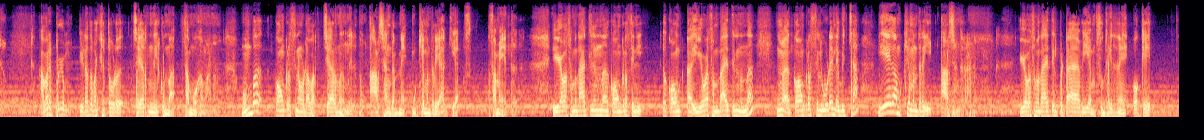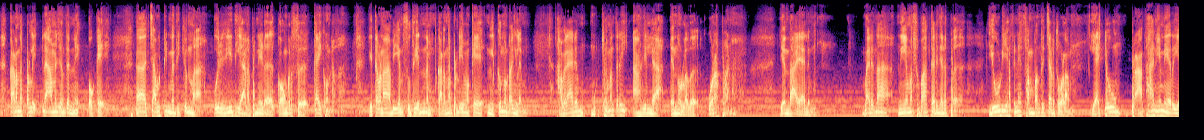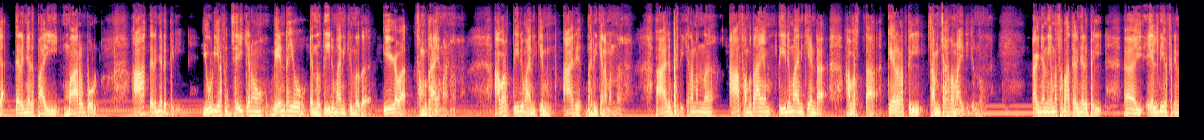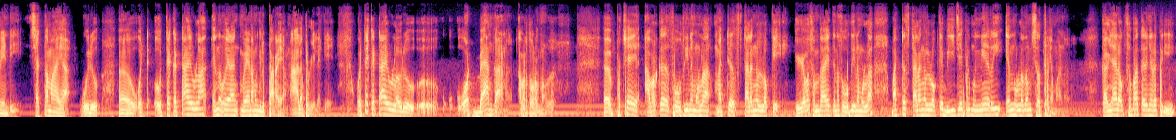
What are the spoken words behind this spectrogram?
അവരെപ്പോഴും ഇടതുപക്ഷത്തോട് ചേർന്ന് നിൽക്കുന്ന സമൂഹമാണ്. മുമ്പ് കോൺഗ്രസിനോട് അവർ ചേർന്ന് നിന്നിരുന്നു. ആർ ശങ്കറിനെ മുഖ്യമന്ത്രിയാക്കിയ സമയത്ത്. ഈഴവ സമുദായത്തിൽ നിന്ന് കോൺഗ്രസിൽ കോൺ- ഈഴവ സമുദായത്തിൽ നിന്ന് കോൺഗ്രസിലൂടെ ലഭിച്ച ഏക മുഖ്യമന്ത്രി ആർ ശങ്കറാണ്. ഈഴവ സമുദായത്തിൽപ്പെട്ട വി എം സുധീരനെ ഒക്കെ കടന്നപ്പള്ളി രാമചന്ദ്രനെ ഒക്കെ ചവിട്ടി മെതിക്കുന്ന ഒരു രീതിയാണ് പിന്നീട് കോൺഗ്രസ് കൈക്കൊണ്ടത്. ഇത്തവണ വി എം സുധീരനും കടന്നപ്പള്ളിയുമൊക്കെ നിൽക്കുന്നുണ്ടെങ്കിലും അവരാരും മുഖ്യമന്ത്രി ആകില്ല എന്നുള്ളത് ഉറപ്പാണ്. എന്തായാലും വരുന്ന നിയമസഭാ തെരഞ്ഞെടുപ്പ് യു ഡി എഫിനെ സംബന്ധിച്ചിടത്തോളം ഏറ്റവും പ്രാധാന്യമേറിയ തെരഞ്ഞെടുപ്പായി മാറുമ്പോൾ ആ തെരഞ്ഞെടുപ്പിൽ യു ഡി എഫ് ജയിക്കണോ വേണ്ടയോ എന്ന് തീരുമാനിക്കുന്നത് ഇഴവ സമുദായമാണ്. അവർ തീരുമാനിക്കും ആര് ഭരിക്കണമെന്ന്. ആര് ഭരിക്കണമെന്ന് ആ സമുദായം തീരുമാനിക്കേണ്ട അവസ്ഥ കേരളത്തിൽ സംജാതമായിരിക്കുന്നു. കഴിഞ്ഞ നിയമസഭാ തെരഞ്ഞെടുപ്പിൽ എൽ ഡി എഫിന് വേണ്ടി ശക്തമായ ഒരു ഒറ്റ ഒറ്റക്കെട്ടായുള്ള എന്ന് വേണം വേണമെങ്കിൽ പറയാം ആലപ്പുഴയിലൊക്കെ. ഒറ്റക്കെട്ടായുള്ള ഒരു വോട്ട് ബാങ്കാണ് അവർ തുറന്നത്. പക്ഷേ അവർക്ക് സ്വാധീനമുള്ള മറ്റ് സ്ഥലങ്ങളിലൊക്കെ ഇഴവ സമുദായത്തിന് സ്വാധീനമുള്ള മറ്റ് സ്ഥലങ്ങളിലൊക്കെ ബി ജെ പി മുന്നേറി എന്നുള്ളതും ശ്രദ്ധേയമാണ്. കഴിഞ്ഞ ലോക്സഭാ തെരഞ്ഞെടുപ്പിൽ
